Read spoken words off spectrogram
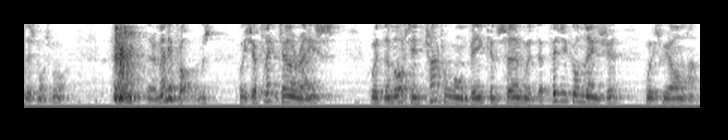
there's much more. there are many problems which afflict our race, with the most intractable one being concerned with the physical nature which we all have.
